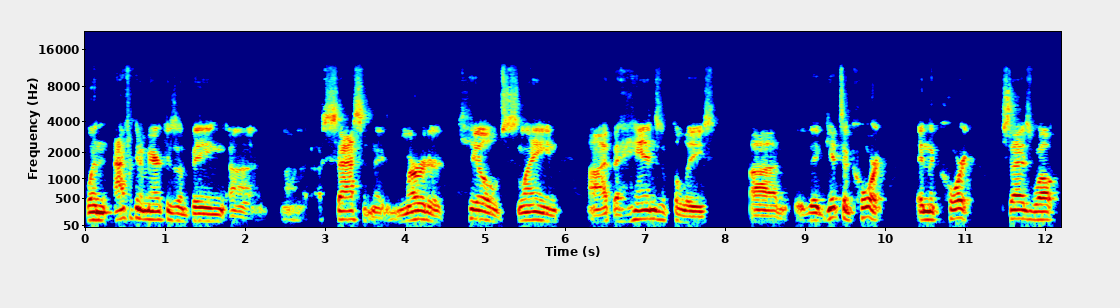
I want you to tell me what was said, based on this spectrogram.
when African Americans are being uh, uh, assassinated, murdered, killed, slain uh, at the hands of police. Uh, they get to court, and the court says, well,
